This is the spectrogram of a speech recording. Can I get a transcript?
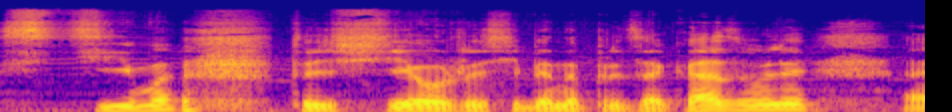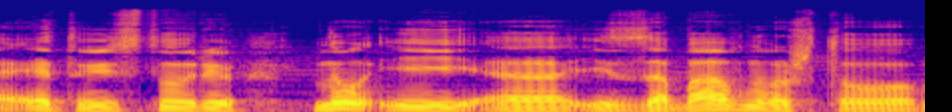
Steam. То есть все уже себе напредзаказывали э, эту историю. Ну и э, из забавного, что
